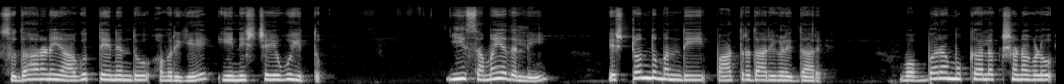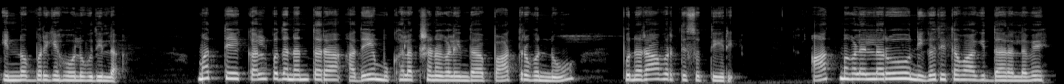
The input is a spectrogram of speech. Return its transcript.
ಸುಧಾರಣೆಯಾಗುತ್ತೇನೆಂದು ಅವರಿಗೆ ಈ ನಿಶ್ಚಯವೂ ಇತ್ತು. ಈ ಸಮಯದಲ್ಲಿ ಎಷ್ಟೊಂದು ಮಂದಿ ಪಾತ್ರಧಾರಿಗಳಿದ್ದಾರೆ. ಒಬ್ಬರ ಮುಖ ಲಕ್ಷಣಗಳು ಇನ್ನೊಬ್ಬರಿಗೆ ಹೋಲುವುದಿಲ್ಲ. ಮತ್ತೆ ಕಲ್ಪದ ನಂತರ ಅದೇ ಮುಖಲಕ್ಷಣಗಳಿಂದ ಪಾತ್ರವನ್ನು ಪುನರಾವರ್ತಿಸುತ್ತೀರಿ. ಆತ್ಮಗಳೆಲ್ಲರೂ ನಿಗದಿತವಾಗಿದ್ದಾರಲ್ಲವೇ?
